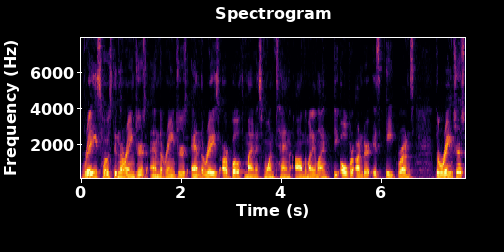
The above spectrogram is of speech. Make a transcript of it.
Rays hosting the Rangers, and the Rangers and the Rays are both minus 110 on the money line. The over under is eight runs. The Rangers,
